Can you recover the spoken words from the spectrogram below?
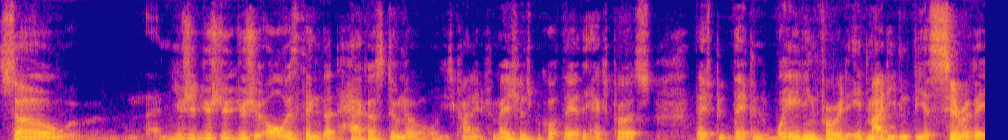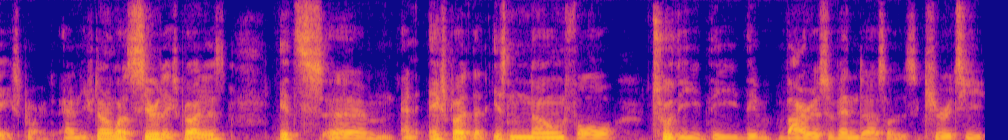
So you should you should you should always think that hackers do know all these kind of informations because they are the experts. They've been, they've been waiting for it. It might even be a zero day exploit. And if you don't know what a zero day exploit is, it's um, an exploit that isn't known for to the, the, the virus vendors or the security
